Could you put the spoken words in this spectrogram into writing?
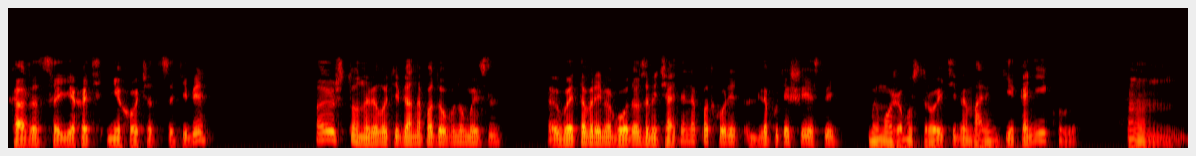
кажется, ехать не хочется тебе? — Что навело тебя на подобную мысль? В это время года замечательно подходит для путешествий. Мы можем устроить тебе маленькие каникулы. Хм.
